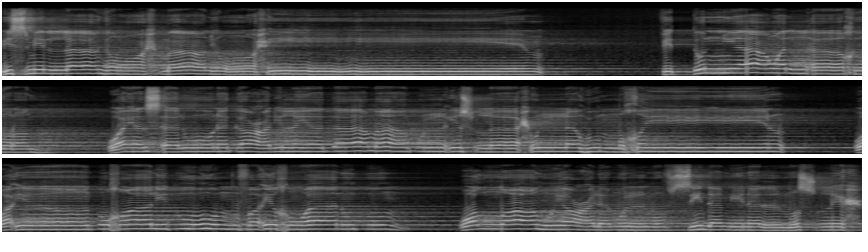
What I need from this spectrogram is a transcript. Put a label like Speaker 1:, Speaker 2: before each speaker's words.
Speaker 1: بسم الله الرحمن الرحيم. في الدنيا والآخرة ويسألونك عن اليتامى قل إصلاح لهم خير. وإن تخالطوهم فإخوانكم والله يعلم المفسد من المصلح.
